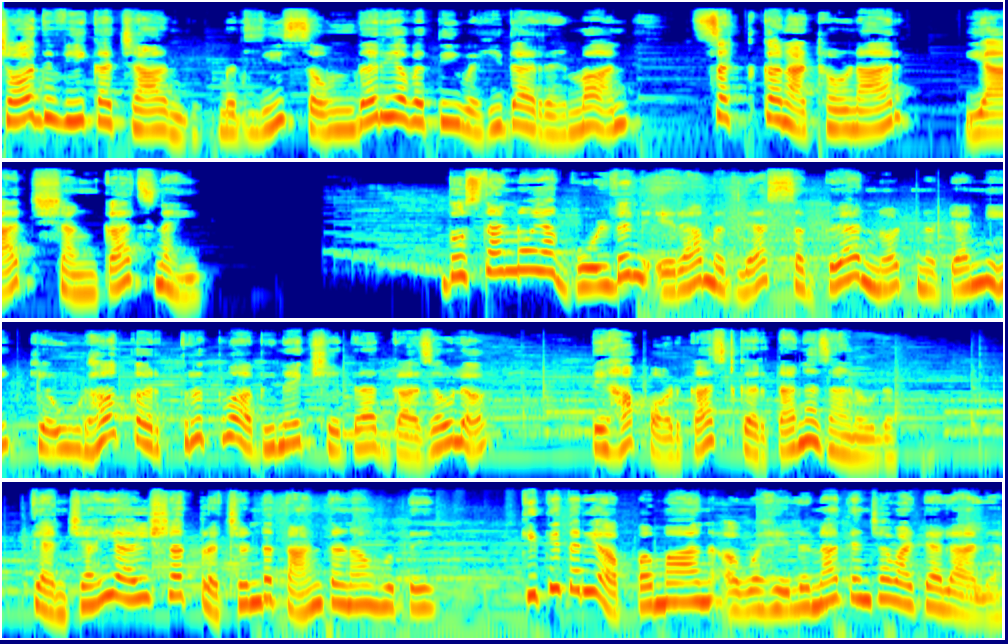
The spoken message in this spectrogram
चौदवी का चांद मधली सौंदर्यवती वहिदा रहमान चटकन आठवणार यात शंकाच नाही. दोस्तांनो या गोल्डन एरा मधल्या सगळ्या नटनट्यांनी केवढं कर्तृत्व अभिनय क्षेत्रात गाजवलं ते हा पॉडकास्ट करताना जाणवलं. त्यांच्याही आयुष्यात प्रचंड ताणतणाव होते. कितीतरी अपमान अवहेलना त्यांच्या वाट्याला आल्या.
